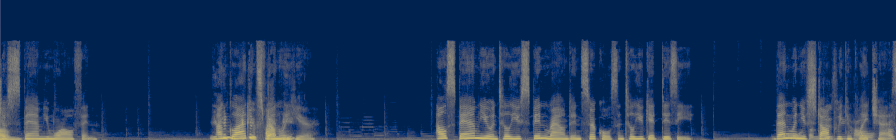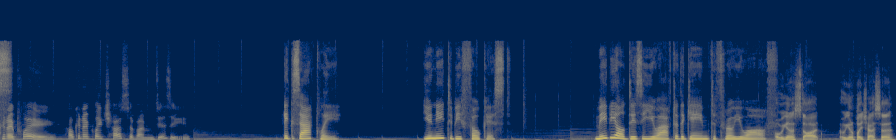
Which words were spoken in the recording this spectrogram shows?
just um, spam you more often. You I'm can- glad you spam finally me. here. I'll spam you until you spin round in circles until you get dizzy. Then when you've stopped, we dizzy, can play chess. How can I play? How can I play chess if I'm dizzy? Exactly. You need to be focused. Maybe I'll dizzy you after the game to throw you off. Are we gonna start? Are we gonna play chess here?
